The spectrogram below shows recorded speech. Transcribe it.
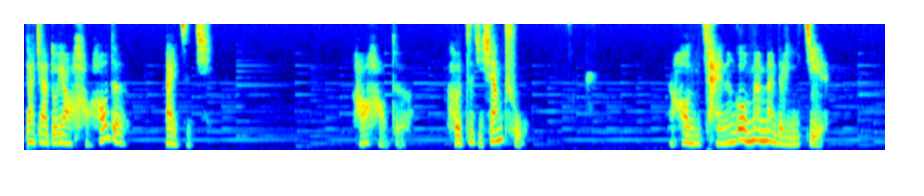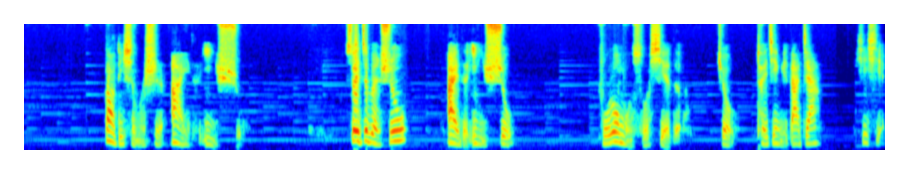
大家都要好好的爱自己，好好的和自己相处。然后你才能够慢慢的理解，到底什么是爱的艺术。所以这本书《爱的艺术》，弗洛姆所写的，就推荐给大家。谢谢。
